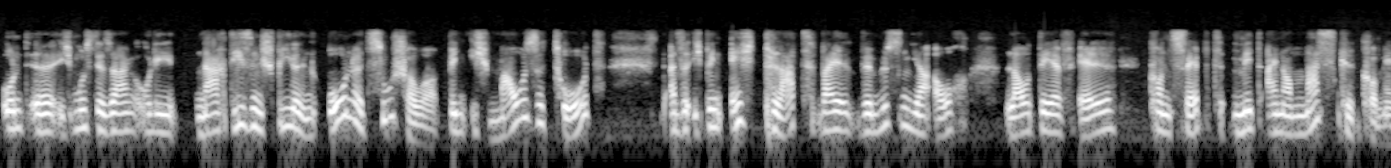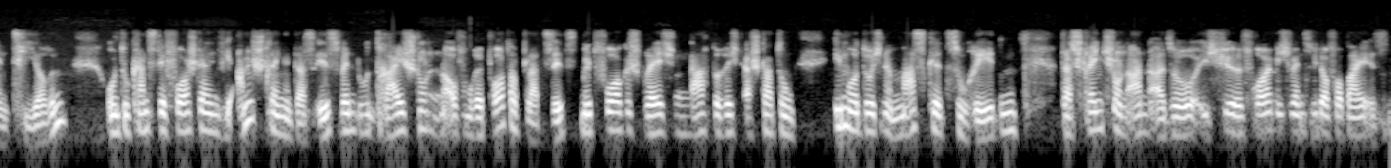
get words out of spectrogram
Und äh, ich muss dir sagen, Uli, nach diesen Spielen ohne Zuschauer bin ich mausetot. Also ich bin echt platt, weil wir müssen ja auch laut DFL Konzept mit einer Maske kommentieren. Und du kannst dir vorstellen, wie anstrengend das ist, wenn du drei Stunden auf dem Reporterplatz sitzt, mit Vorgesprächen, Nachberichterstattung, immer durch eine Maske zu reden. Das strengt schon an. Also ich äh, freue mich, wenn es wieder vorbei ist.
